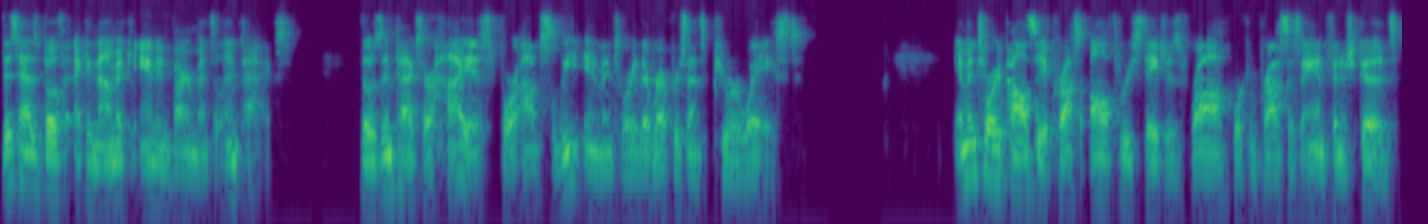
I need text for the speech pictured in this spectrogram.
This has both economic and environmental impacts. Those impacts are highest for obsolete inventory that represents pure waste. Inventory policy across all three stages, raw, work in process, and finished goods,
